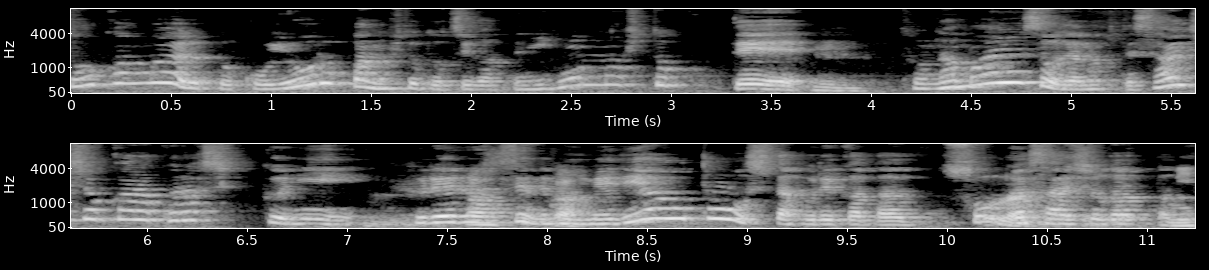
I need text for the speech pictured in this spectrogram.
そう考えるとこうヨーロッパの人と違って日本の人ってうんその生演奏じゃなくて最初からクラシックに触れる時点でもうメディアを通した触れ方そうなんですよ。が最初だった日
